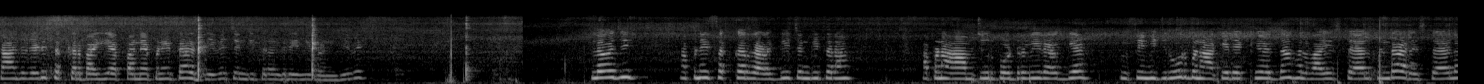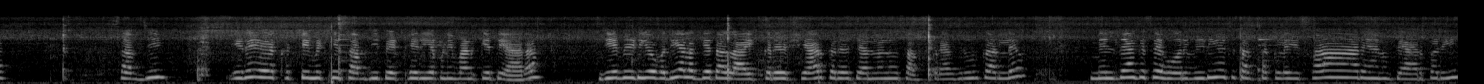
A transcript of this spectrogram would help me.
ਤਾਂ ਜੋ ਜਿਹੜੀ ਸ਼ੱਕਰ ਪਾਈ ਹੈ, ਆਪਾਂ ਨੇ ਆਪਣੀ ਢਲ ਜਾਵੇ ਚੰਗੀ ਤਰ੍ਹਾਂ ਗ੍ਰੇਵੀ ਬਣ ਜਾਵੇ। ਲਓ ਜੀ, ਆਪਣੀ ਸ਼ੱਕਰ ਰਲ ਗਈ ਚੰਗੀ ਤਰ੍ਹਾਂ। ਆਪਣਾ ਆਮਚੂਰ ਪਾਊਡਰ ਵੀ ਰਲ ਗਿਆ। ਤੁਸੀਂ ਵੀ ਜ਼ਰੂਰ ਬਣਾ ਕੇ ਦੇਖਿਓ ਇਦਾਂ ਹਲਵਾਈ ਸਟਾਈਲ ਭੰਡਾਰੇ ਸਟਾਈਲ ਸਬਜ਼ੀ, ਇਹਦੇ ਖੱਟੀ ਮਿੱਠੀ ਸਬਜ਼ੀ ਪੇਠੇ ਦੀ ਆਪਣੀ ਬਣ ਕੇ ਤਿਆਰ ਆ। ਜੇ ਵੀਡੀਓ ਵਧੀਆ ਲੱਗੇ ਤਾਂ ਲਾਈਕ ਕਰਿਓ ਸ਼ੇਅਰ ਕਰਿਓ ਚੈਨਲ ਨੂੰ ਸਬਸਕ੍ਰਾਈਬ ਜ਼ਰੂਰ ਕਰ ਲਿਓ। ਮਿਲਦੇ ਹਾਂ ਕਿਸੇ ਹੋਰ ਵੀਡੀਓ 'ਚ, ਤਦ ਤੱਕ ਲਈ ਸਾਰਿਆਂ ਨੂੰ ਪਿਆਰ ਭਰੀ।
